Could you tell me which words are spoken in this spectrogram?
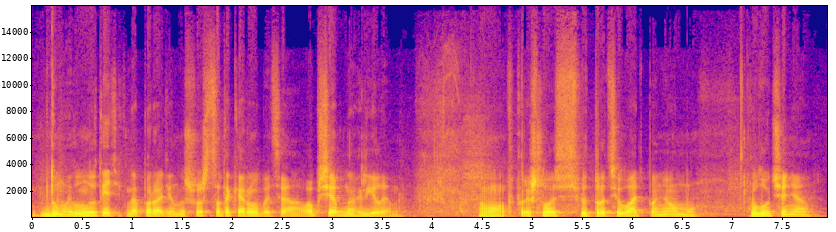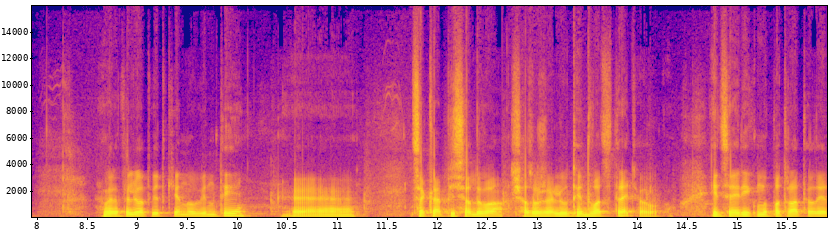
думали, ну летить як на параді, ну що ж це таке робиться? А взагалі б нагліли. От, прийшлось відпрацювати по ньому влучення. Вертольот відкинув вінти. Е, ЦК-52, зараз вже лютий 23-го року. І цей рік ми потратили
